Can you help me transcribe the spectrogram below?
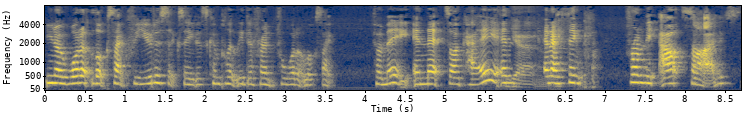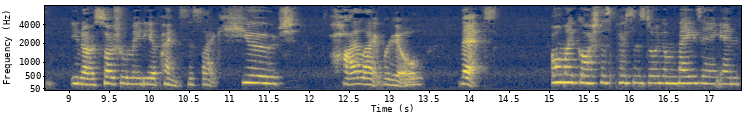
you know what it looks like for you to succeed is completely different for what it looks like for me. And that's okay. And Yeah. and I think from the outside you know social media paints this like huge highlight reel that oh my gosh, this person's doing amazing and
